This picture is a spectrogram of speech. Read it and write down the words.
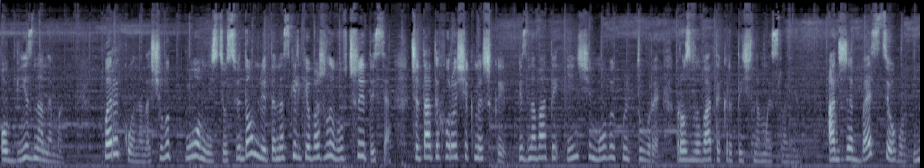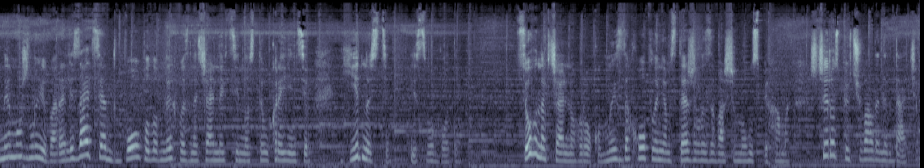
обізнаними. Переконана, що ви повністю усвідомлюєте, наскільки важливо вчитися, читати хороші книжки, пізнавати інші мови культури, розвивати критичне мислення. Адже без цього неможлива реалізація двох головних визначальних цінностей українців гідності і свободи. Цього навчального року ми з захопленням стежили за вашими успіхами, щиро співчували невдачам,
